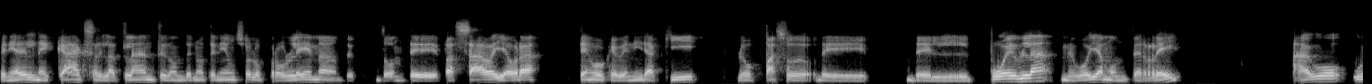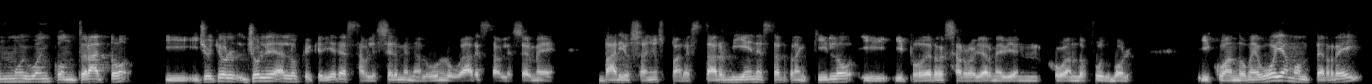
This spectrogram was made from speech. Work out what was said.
venía del Necaxa, del Atlante, donde no tenía un solo problema, donde, donde pasaba y ahora tengo que venir aquí. Luego paso de, del Puebla, me voy a Monterrey, hago un muy buen contrato y, yo, yo, yo lo que quería era establecerme en algún lugar, establecerme varios años para estar bien, estar tranquilo y, poder desarrollarme bien jugando fútbol. Y cuando me voy a Monterrey,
